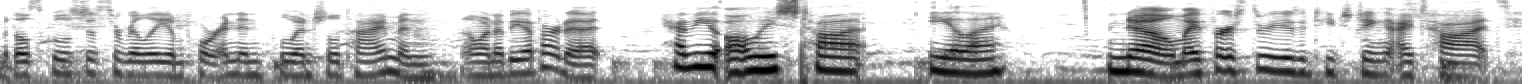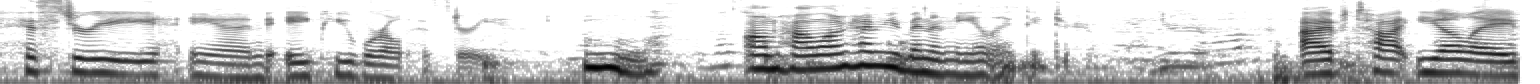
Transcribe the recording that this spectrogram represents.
middle school is just a really important, influential time, and I want to be a part of it. Have you always taught ELA? No, my first three years of teaching, I taught history and AP World History. Ooh. Um, how long have you been an ELA teacher? I've taught ELA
